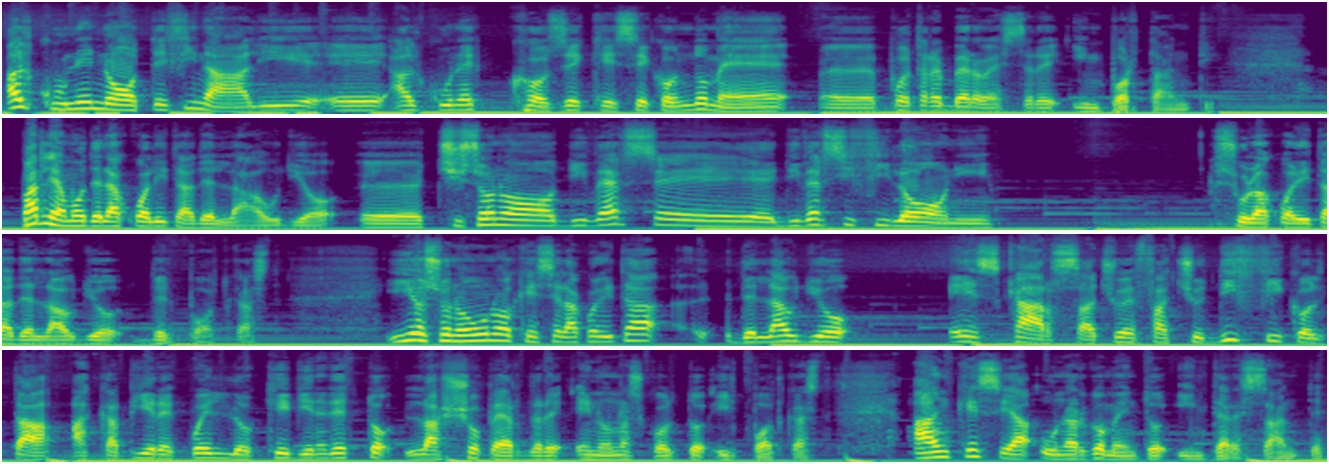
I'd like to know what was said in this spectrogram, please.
alcune note finali e alcune cose che secondo me eh, potrebbero essere importanti. Parliamo della qualità dell'audio. Eh, ci sono diverse, diversi filoni sulla qualità dell'audio del podcast. Io sono uno che se la qualità dell'audio è scarsa, cioè faccio difficoltà a capire quello che viene detto, lascio perdere e non ascolto il podcast, anche se ha un argomento interessante.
